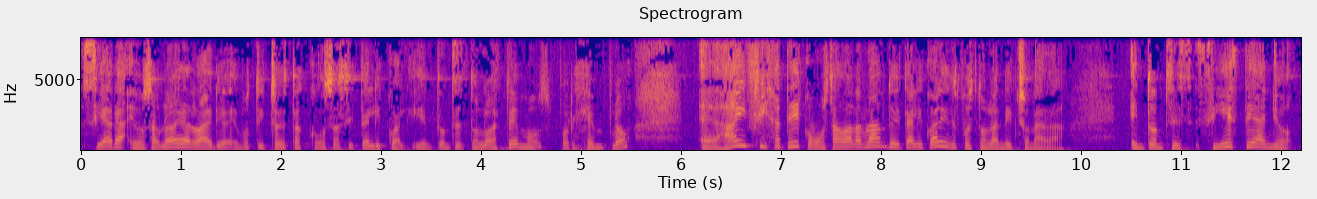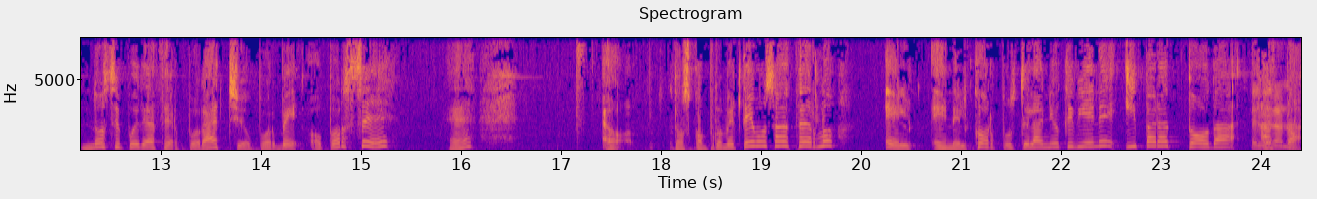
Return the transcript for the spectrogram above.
si ahora hemos hablado de la radio, hemos dicho estas cosas y tal y cual, y entonces no lo hacemos, por ejemplo, eh, ay, fíjate cómo estaban hablando y tal y cual, y después no lo han hecho nada. Entonces, si este año no se puede hacer por H o por B o por C, ¿eh? nos comprometemos a hacerlo el, en el corpus del año que viene y para toda El hasta verano.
